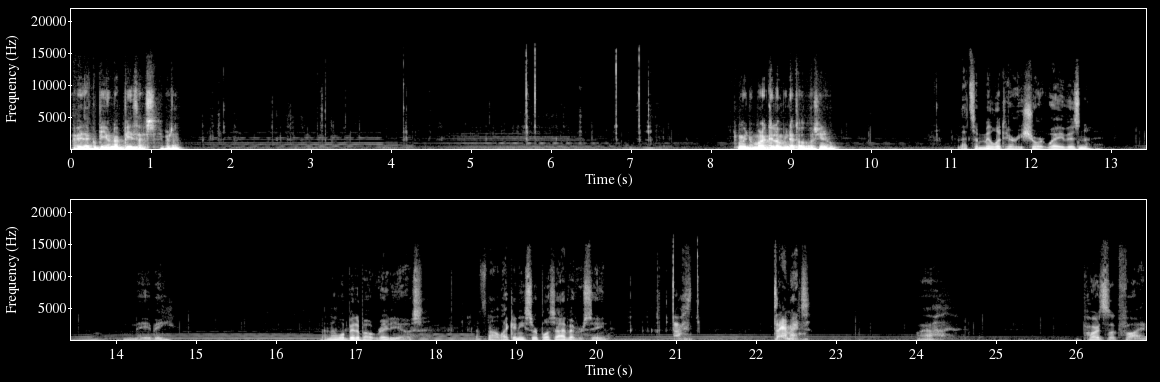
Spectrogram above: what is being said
Había que pillar unas piezas, es verdad. Menos mal que lo mira todo, si no. That's a military shortwave, isn't it? Maybe. I know a bit about radios. That's not like any surplus I've ever seen. Ah, damn it! Well, parts look fine.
